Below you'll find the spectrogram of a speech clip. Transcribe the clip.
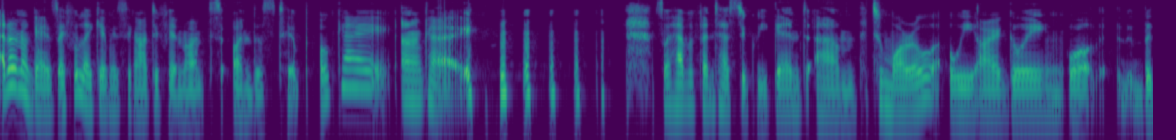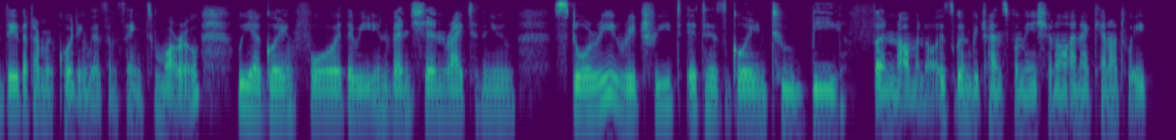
I don't know, guys. I feel like you're missing out if you're not on this tip. Okay, okay. So have a fantastic weekend. Um, tomorrow we are going, well, the day that I'm recording this, I'm saying tomorrow, we are going for the reinvention, write a new story retreat. It is going to be phenomenal. It's going to be transformational, and I cannot wait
